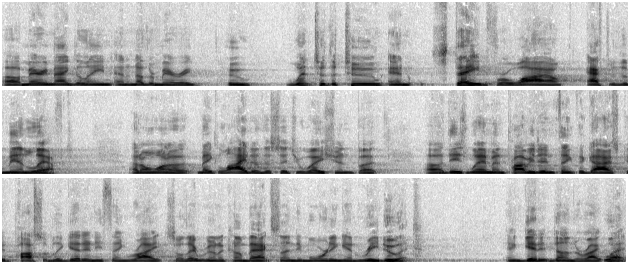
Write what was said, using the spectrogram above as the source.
uh, Mary Magdalene and another Mary, who went to the tomb and stayed for a while after the men left. I don't want to make light of the situation, but uh, these women probably didn't think the guys could possibly get anything right, so they were going to come back Sunday morning and redo it and get it done the right way.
